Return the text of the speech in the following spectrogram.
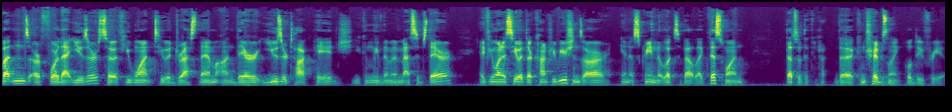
buttons are for that user. So if you want to address them on their user talk page, you can leave them a message there. If you want to see what their contributions are in a screen that looks about like this one, that's what the, the contribs link will do for you.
